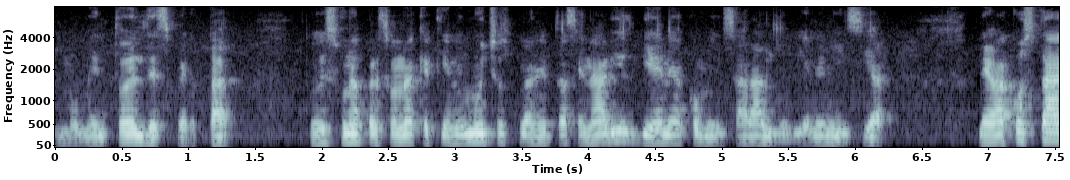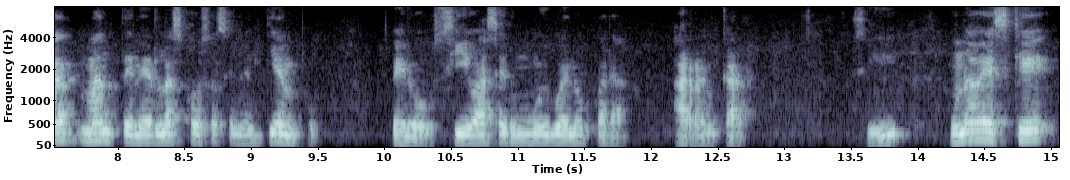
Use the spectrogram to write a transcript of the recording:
momento del despertar. Entonces, una persona que tiene muchos planetas en Aries viene a comenzar algo, viene a iniciar. Le va a costar mantener las cosas en el tiempo, pero sí va a ser muy bueno para arrancar, ¿sí? Una vez que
